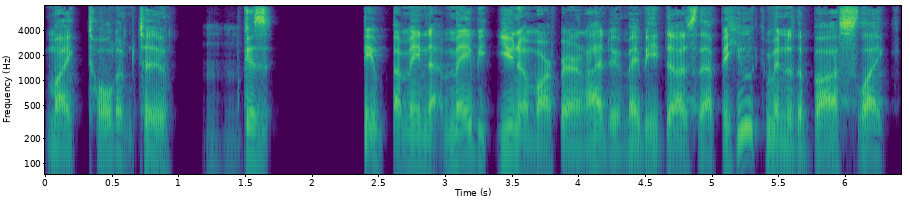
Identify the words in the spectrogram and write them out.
mike told him to Mhm. because people, I mean, maybe you know Mark better than I do. Maybe he does that, but he would come into the bus like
